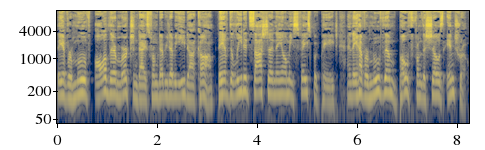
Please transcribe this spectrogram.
They have removed all their merchandise from WWE.com. They have deleted Sasha and Naomi's Facebook page, and they have removed them both from the show's intro.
